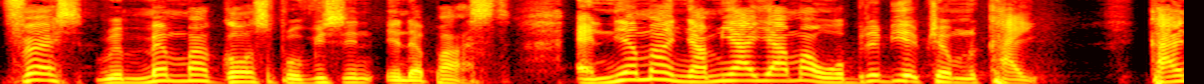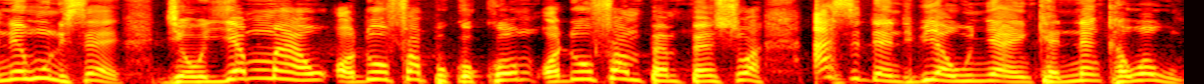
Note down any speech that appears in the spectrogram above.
first remember God's provision in the past. And kae ne hu ne sɛ deɛ ɔyɛ ma a ɔde wofa pokokom ɔde wofa mpɛmpɛn so a accident bi a wonya nkɛnɛ nka wawu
